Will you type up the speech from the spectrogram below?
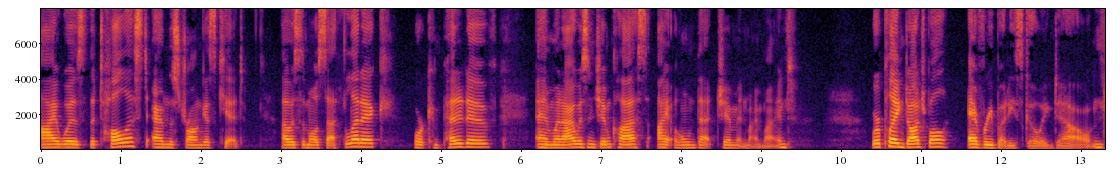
i was the tallest and the strongest kid. I was the most athletic or competitive and when i was in gym class i owned that gym in my mind. We're playing dodgeball. Everybody's going down.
